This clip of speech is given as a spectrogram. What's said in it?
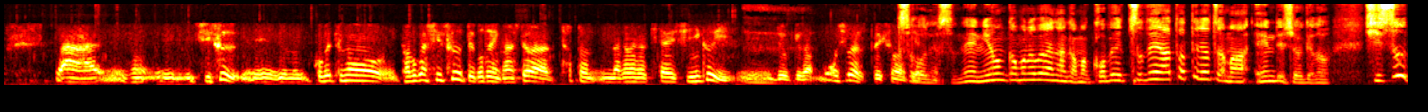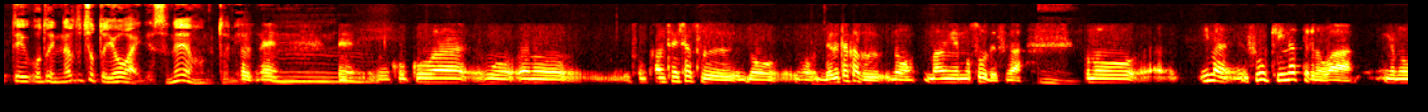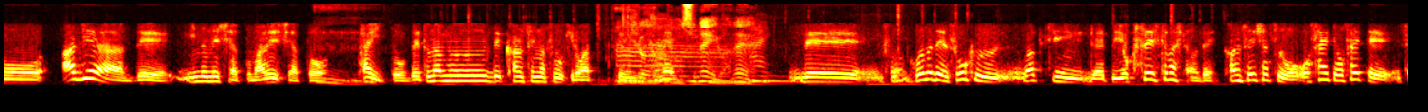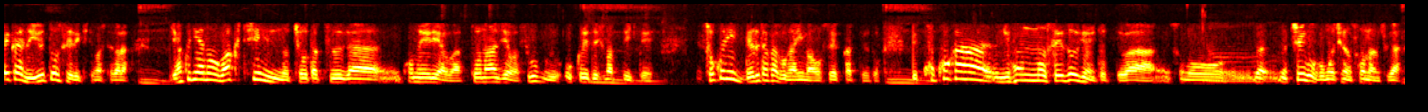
まあ、その指数、えー、個別の株価指数ということに関しては、ちょっとなかなか期待しにくい状況が、もうしばらく続きそうなそうですね、日本株の場合は、なんかまあ個別で当たってるやつはまあ円でしょうけど、指数っていうことになると、ちょっと弱いですね、本当に。そうですね、えー、ここはもうあの感染者数のデルタ株の蔓延もそうですが、うん、その今、すごく気になっているのは、あのアジアでインドネシアとマレーシアとタイとベトナムで感染がすごく広がってるんですよね。ね今ね、でそのこれまですごくワクチンが抑制してましたので感染者数を抑えて抑えて世界の優等生で来てましたから、うん、逆にあのワクチンの調達がこのエリアは東南アジアはすごく遅れてしまっていて。うんそこにデルタ株が今襲いかかっていると、でここが日本の製造業にとってはその、中国ももちろんそうなんですが、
